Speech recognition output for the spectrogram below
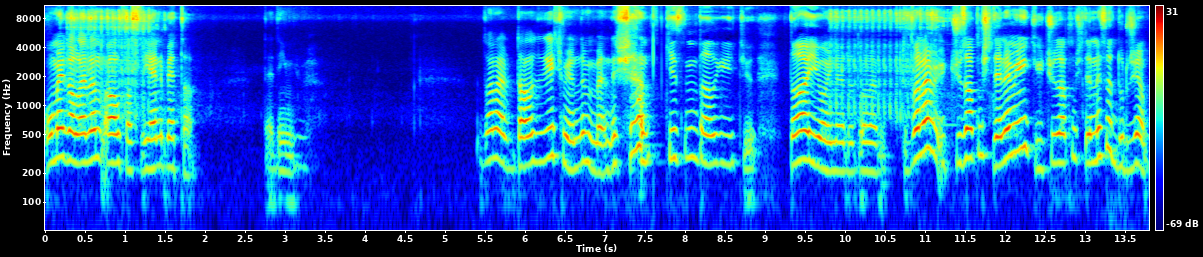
Omega'ların alfası yani beta. Dediğim gibi. Rıdvan abi dalga geçmiyorsun değil mi ben de şu an? Kesin dalga geçiyor. daha iyi oynar Rıdvan abi. Rıdvan abi 360 denemiyor ki. 360 denese duracağım.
